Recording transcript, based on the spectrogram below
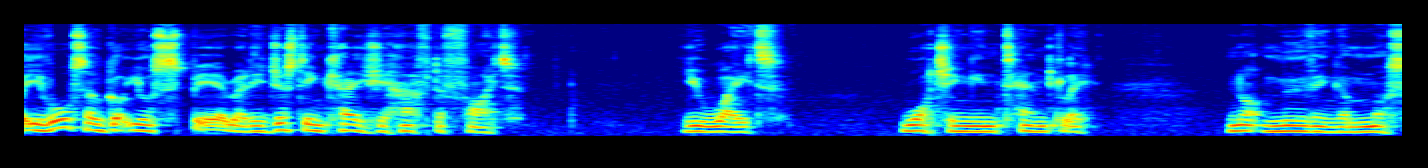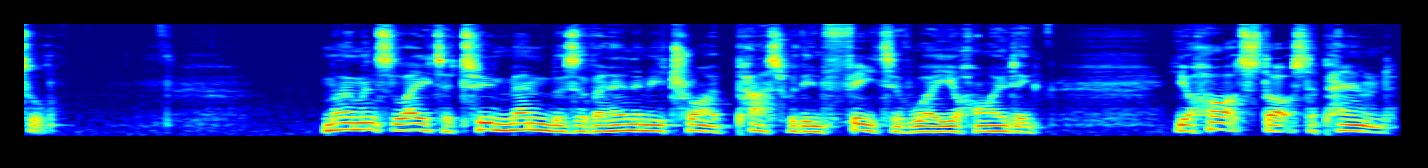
But you've also got your spear ready just in case you have to fight. You wait, watching intently, not moving a muscle. Moments later, two members of an enemy tribe pass within feet of where you're hiding. Your heart starts to pound.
